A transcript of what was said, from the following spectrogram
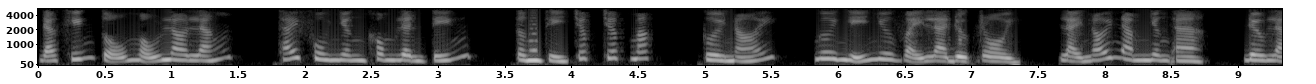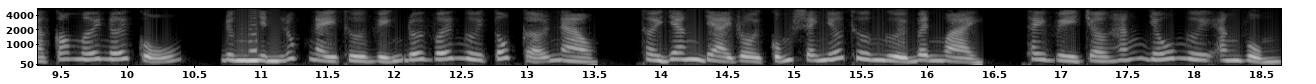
đã khiến tổ mẫu lo lắng, thái phu nhân không lên tiếng, tần thị chớp chớp mắt, cười nói, ngươi nghĩ như vậy là được rồi, lại nói nam nhân à, đều là có mới nới cũ, đừng nhìn lúc này thừa viễn đối với ngươi tốt cỡ nào, thời gian dài rồi cũng sẽ nhớ thương người bên ngoài, thay vì chờ hắn giấu ngươi ăn vụng,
